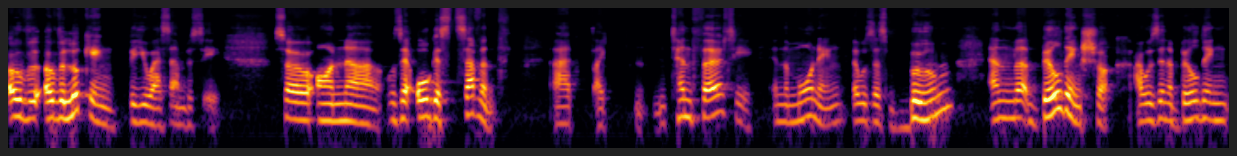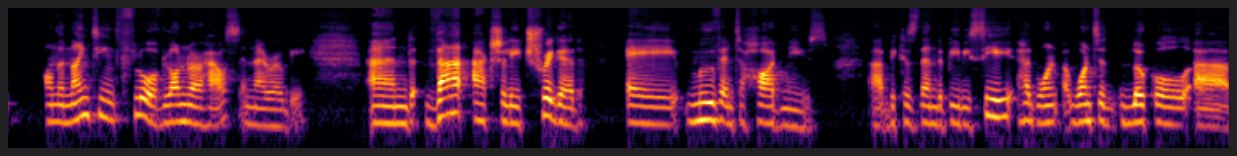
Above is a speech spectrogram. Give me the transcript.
over overlooking the U.S. embassy. So on uh, was it August seventh at like 10:30 in the morning there was this boom and the building shook i was in a building on the 19th floor of Lonrho House in Nairobi. And that actually triggered a move into hard news. Uh, because then the BBC had want, wanted local uh,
